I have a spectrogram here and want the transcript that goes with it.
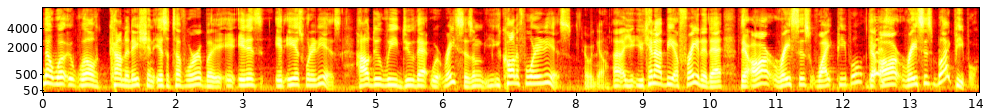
No, well, well, condemnation is a tough word, but it, it is it is what it is. How do we do that with racism? You call it for what it is. Here we go. Uh, you, you cannot be afraid of that. There are racist white people. There Yes. are racist black people.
